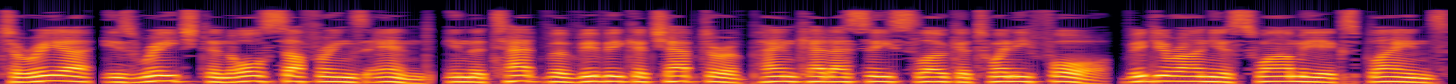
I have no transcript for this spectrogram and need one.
Turiya, is reached and all sufferings end. In the Tattva Viveka chapter of Panchadasi Sloka 24, Vidyaranya Swami explains,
